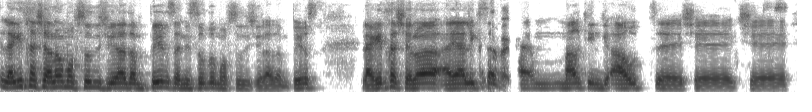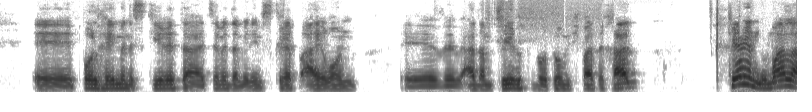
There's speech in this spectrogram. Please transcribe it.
להגיד לך שאני לא מבסוט בשביל אדם פירס, אני סופר מבסוט בשביל אדם פירס. להגיד לך שלא היה לי קצת marking out כשפול היימן הזכיר את צמד המילים Scrap Iron ואדם פירס באותו משפט אחד. כן, נו וואלה,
